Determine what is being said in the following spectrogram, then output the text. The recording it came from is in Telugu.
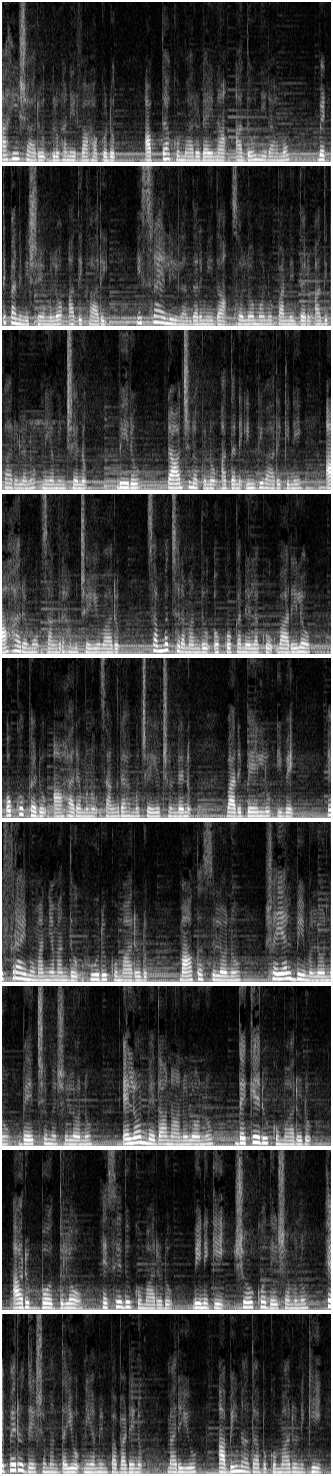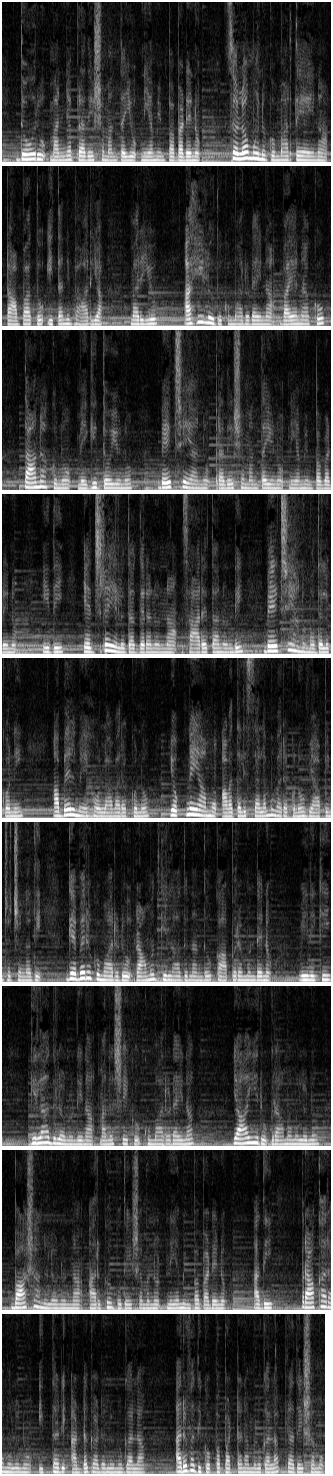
అహీషారు గృహ నిర్వాహకుడు. అబ్దా కుమారుడైన అదోనిరాము వెట్టి పని విషయంలో అధికారి. ఇస్రాయేలీలందరి మీద సొలోమోను పన్నిద్దరు అధికారులను నియమించెను. వీరు రాజునకును అతని ఇంటి వారికిని ఆహారము సంగ్రహము చేయువారు. సంవత్సరమందు ఒక్కొక్క నెలకు వారిలో ఒక్కొక్కడు ఆహారమును సంగ్రహము చేయుచుండెను. వారి పేర్లు ఇవే. ఎఫ్రాయిము మన్యమందు హూరు కుమారుడు మాకస్సులోను షయల్బీములోను బేత్షెమెషులోను ఎలోన్ బెదానానులోను దెకెరు కుమారుడు అరుబ్బోద్లో హెసెదు కుమారుడు వీనికి షోకో దేశమును హెపెరు దేశమంతయు నియమింపబడెను. మరియు అభినాదాబు కుమారునికి దోరు మన్య ప్రదేశమంతయు నియమింపబడెను. సొలోమోను కుమార్తె అయిన టాపాతు ఇతని భార్య మరియు అహిలుదు కుమారుడైన బయనాకు తానాకును మెగిద్దోయును బేత్షేయాను ప్రదేశమంతయును నియమింపబడెను. ఇది యజ్రయేలు దగ్గరనున్న సారెతా నుండి బేత్షేయాను మొదలుకొని అబెల్ మేహోలా వరకును యొక్నయాము అవతలి స్థలము వరకును వ్యాపించుచున్నది. గెబెరు కుమారుడు రాముద్గిలాదునందు కాపురముండెను. వీనికి గిలాదులో నుండిన మనషేకు కుమారుడైన యాయిరు గ్రామములను భాషానులోనున్న అర్గోపు దేశమును నియమింపబడెను. అది ప్రాకారములను ఇత్తడి అడ్డగడలును గల అరవది గొప్ప పట్టణములు గల ప్రదేశము.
